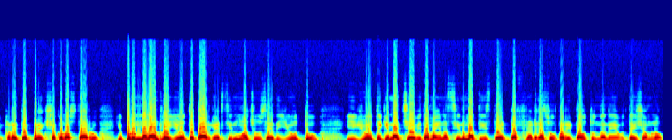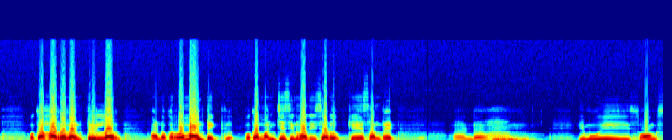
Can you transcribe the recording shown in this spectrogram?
ఎక్కడైతే ప్రేక్షకులు వస్తారు ఇప్పుడున్న దాంట్లో యూత్ టార్గెట్ సినిమా చూసేది యూత్. ఈ యూత్కి నచ్చే విధమైన సినిమా తీస్తే డెఫినెట్గా సూపర్ హిట్ అవుతుందనే ఉద్దేశంలో ఒక హర్రర్ అండ్ థ్రిల్లర్ అండ్ ఒక రొమాంటిక్ ఒక మంచి సినిమా తీశాడు కేఎస్ హండ్రెడ్. అండ్ ఈ మూవీ సాంగ్స్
